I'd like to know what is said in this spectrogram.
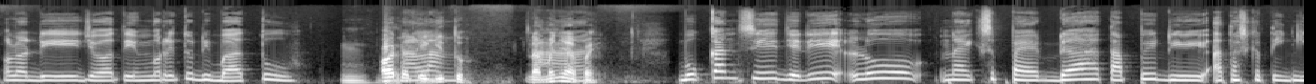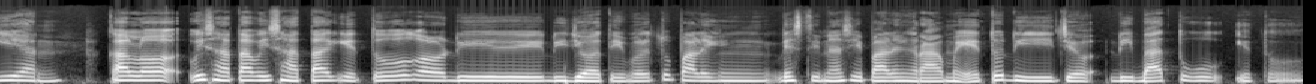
kalau di Jawa Timur itu di Batu. Hmm. Oh, ada kayak gitu. Namanya Ah. apa? ya? Bukan sih, jadi lu naik sepeda tapi di atas ketinggian. Kalau wisata-wisata gitu, kalau di di Jawa Timur itu paling destinasi paling rame itu di di Batu gitu.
